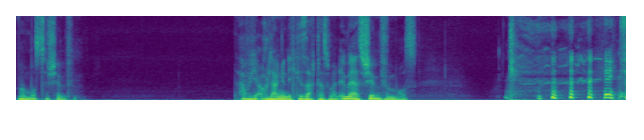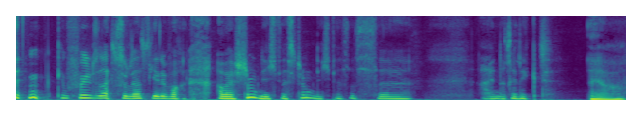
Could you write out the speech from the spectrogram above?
Man musste schimpfen. Da habe ich auch lange nicht gesagt, dass man immer erst schimpfen muss. ich habe Gefühl, sagst du das jede Woche. Aber es stimmt nicht, das stimmt nicht. Das ist äh, ein Relikt. Ja.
